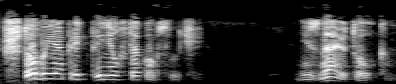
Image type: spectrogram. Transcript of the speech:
Что бы я предпринял в таком случае? Не знаю толком.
